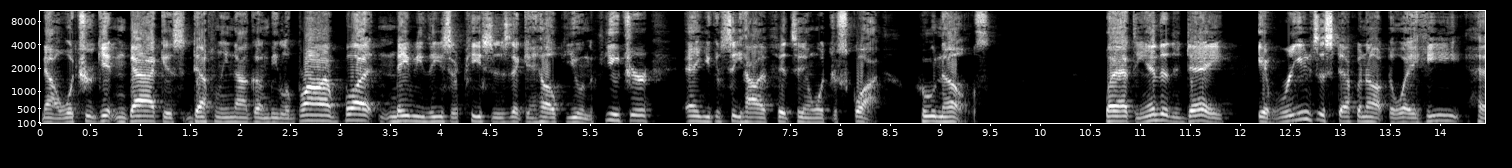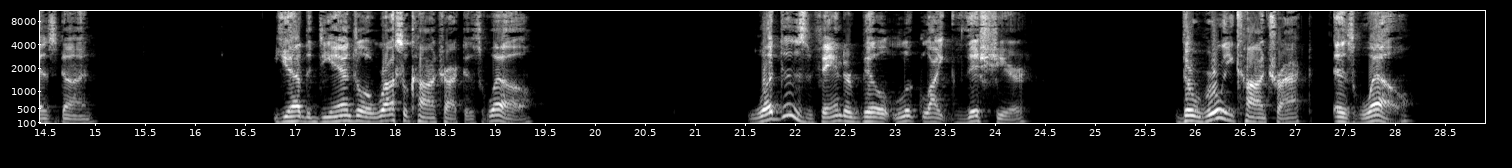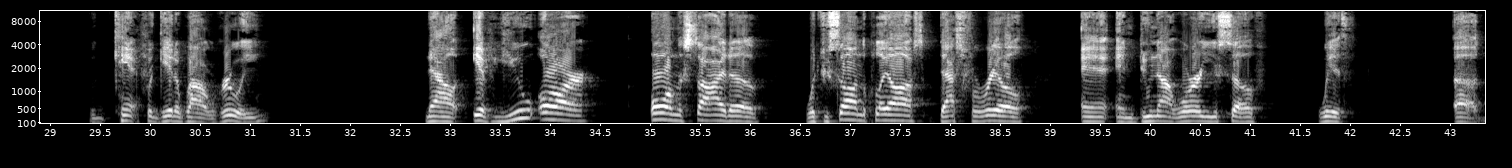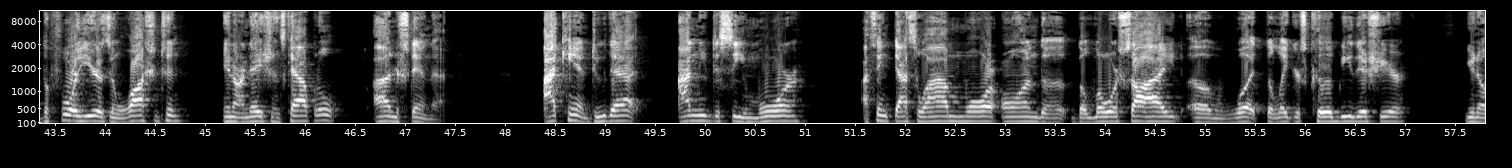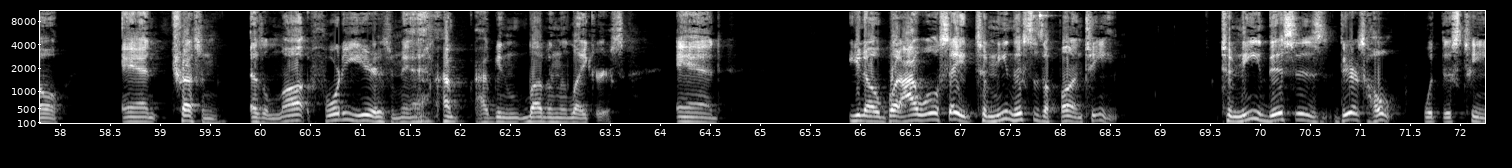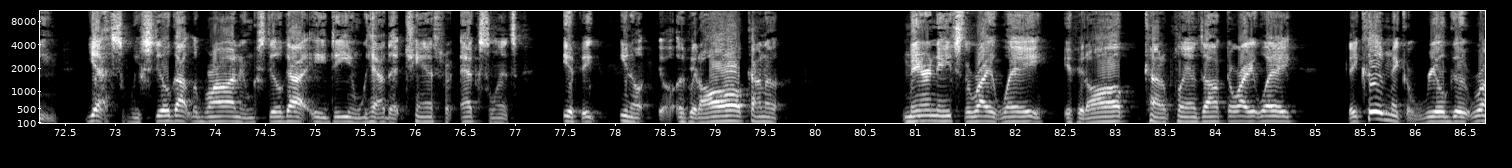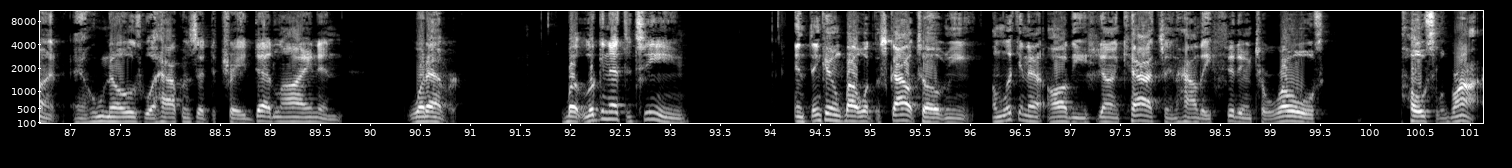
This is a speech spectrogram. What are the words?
Now, what you're getting back is definitely not going to be LeBron, but maybe these are pieces that can help you in the future, and you can see how it fits in with your squad. Who knows? But at the end of the day, if Reaves is stepping up the way he has done, you have the D'Angelo Russell contract as well. What does Vanderbilt look like this year? The Rui contract as well we can't forget about Rui. Now, if you are on the side of what you saw in the playoffs, that's for real, and, and do not worry yourself with uh, the four years in Washington in our nation's capital. I understand that. I can't do that. I need to see more. I think that's why I'm more on the, the lower side of what the Lakers could be this year. You know, and trust me, as a long 40 years, man, I've, I've been loving the Lakers. And, you know, but I will say to me, this is a fun team. To me, this is, there's hope with this team. Yes, we still got LeBron and we still got AD and we have that chance for excellence if it, you know, if it all kind of marinates the right way, if it all kind of plans out the right way, they could make a real good run. And who knows what happens at the trade deadline and whatever. But looking at the team and thinking about what the scout told me, I'm looking at all these young cats and how they fit into roles post LeBron.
